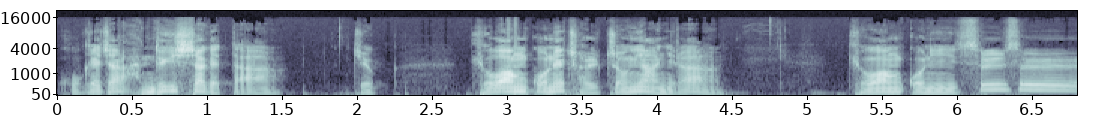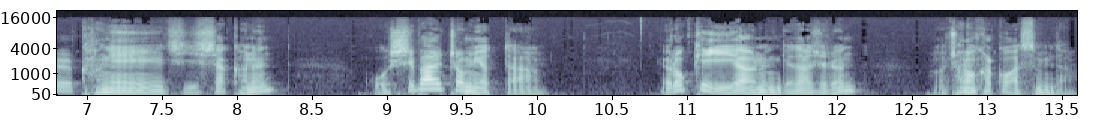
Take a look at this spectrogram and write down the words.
고개 잘 안 되기 시작했다. 즉 교황권의 절정이 아니라 교황권이 슬슬 강해지기 시작하는 그 시발점이었다. 이렇게 이해하는 게 사실은 정확할 것 같습니다.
